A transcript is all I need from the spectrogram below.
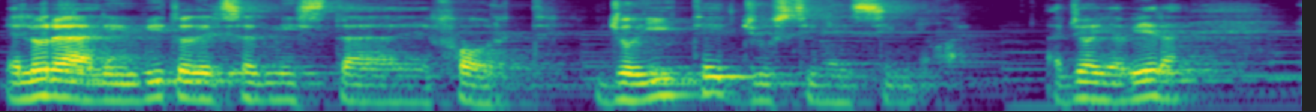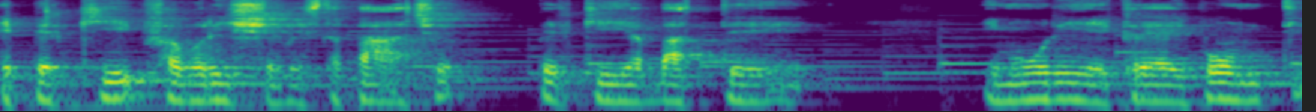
E allora l'invito del salmista è forte, gioite giusti nel Signore. La gioia vera è per chi favorisce questa pace, per chi abbatte i muri e crea i ponti,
